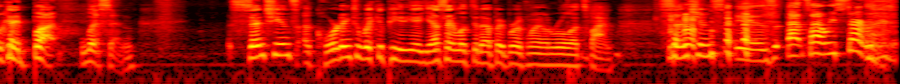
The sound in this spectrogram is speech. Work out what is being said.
Okay, but listen. Sentience, according to Wikipedia, yes, I looked it up, I broke my own rule, that's fine. Sentience is That's how we start with these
